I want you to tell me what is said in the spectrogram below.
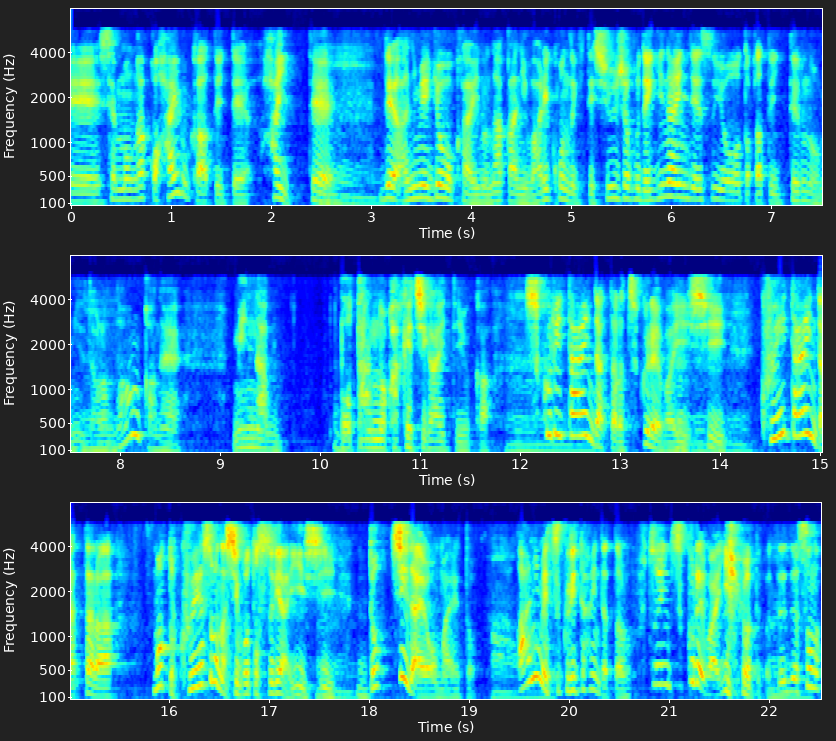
えー専門学校入るかって言って入って、うん。でアニメ業界の中に割り込んできて就職できないんですよとかって言ってるのを見てたら、うん。なんかねみんなボタンの掛け違いっていうか、うん。作りたいんだったら作ればいいし、食いたいんだったらもっと食えそうな仕事すりゃいいし、うん。どっちだよお前と、アニメ作りたいんだったら普通に作ればいいよとか、ででその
